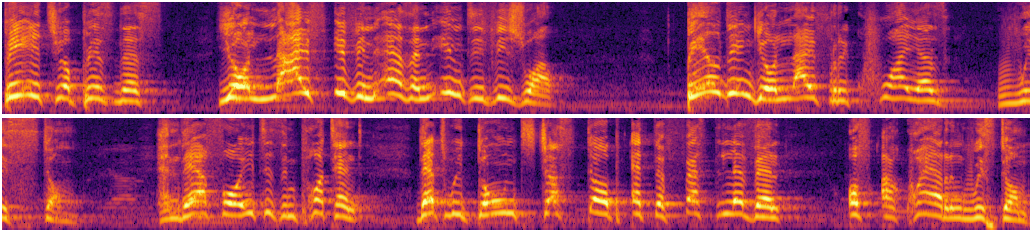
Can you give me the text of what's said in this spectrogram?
be it your business, your life, even as an individual, building your life requires wisdom. And therefore, it is important that we don't just stop at the first level of acquiring wisdom,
